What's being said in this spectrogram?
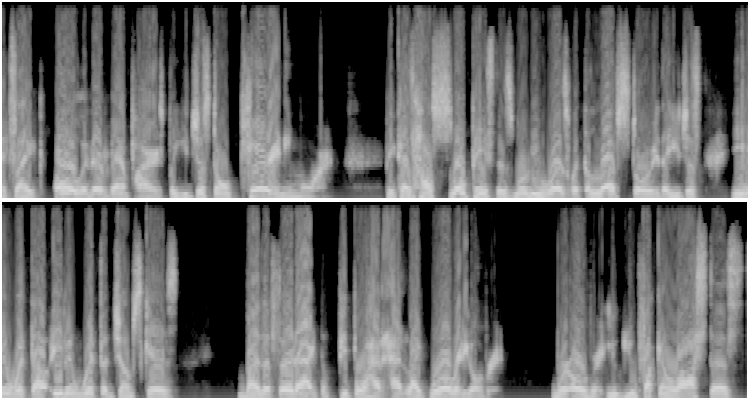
it's like oh they're vampires but you just don't care anymore. Because how slow paced this movie was with the love story that you just even without even with the jump scares by the third act the people had had like we're already over it. We're over it. You you fucking lost us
